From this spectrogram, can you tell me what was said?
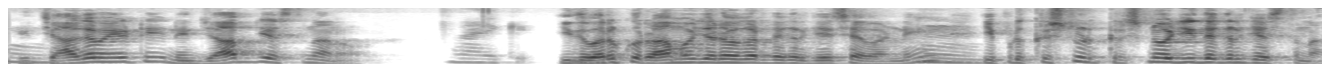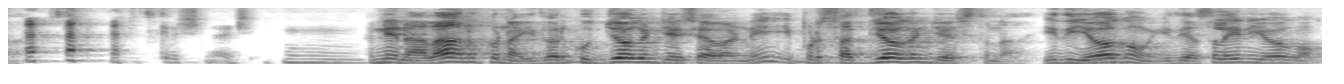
ఈ. త్యాగం ఏమిటి నేను జాబ్ చేస్తున్నాను. ఇది వరకు రామోజీరావు గారి దగ్గర చేసేవాడిని. ఇప్పుడు కృష్ణుడు కృష్ణోజీ దగ్గర చేస్తున్నా. కృష్ణజీ. నేను అలా అనుకున్నా. ఇది వరకు ఉద్యోగం చేసేవాడిని. ఇప్పుడు సద్యోగం చేస్తున్నా. ఇది యోగం. ఇది అసలైన యోగం.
